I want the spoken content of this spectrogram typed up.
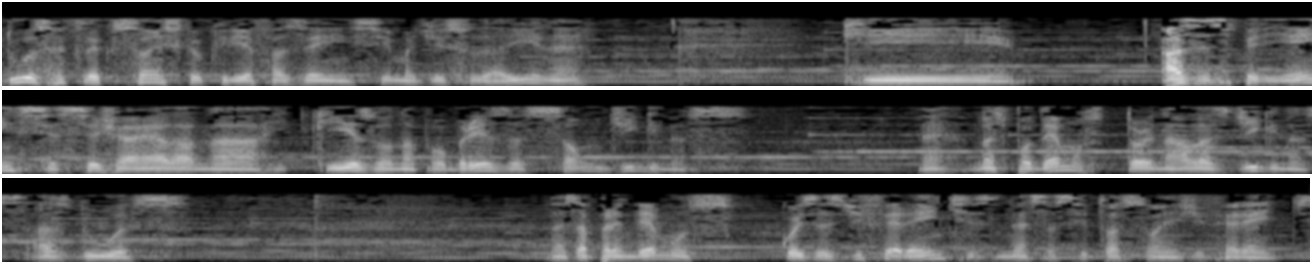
duas reflexões que eu queria fazer em cima disso daí, né? Que as experiências, seja ela na riqueza ou na pobreza, são dignas. Né? Nós podemos torná-las dignas, as duas. Nós aprendemos coisas diferentes nessas situações diferentes.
